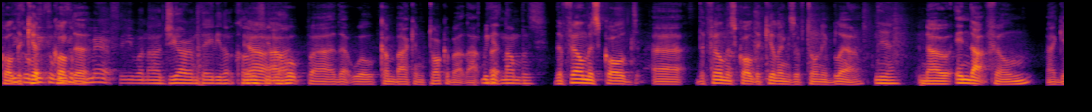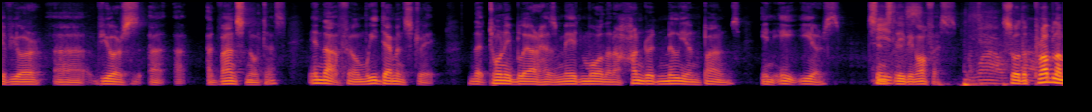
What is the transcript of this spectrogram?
Called We the could, Ki- we could, we called could the. premiere it for you on uh, grmdaily.com Yeah, if you I like. hope uh, that we'll come back and talk about that. we But get numbers. the film is called uh, the film is called The Killings of Tony Blair. Yeah. Now, in that film, I give your uh, viewers uh, uh, advance notice. In that film, we demonstrate that Tony Blair has made more than a hundred million pounds in eight years since Jesus. leaving office. Wow. So the problem,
